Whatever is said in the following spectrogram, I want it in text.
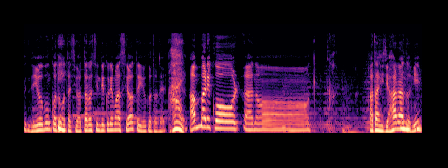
十分子どもたちは楽しんでくれますよということで、はい、あんまりこう、あのー、肩肘張らずに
